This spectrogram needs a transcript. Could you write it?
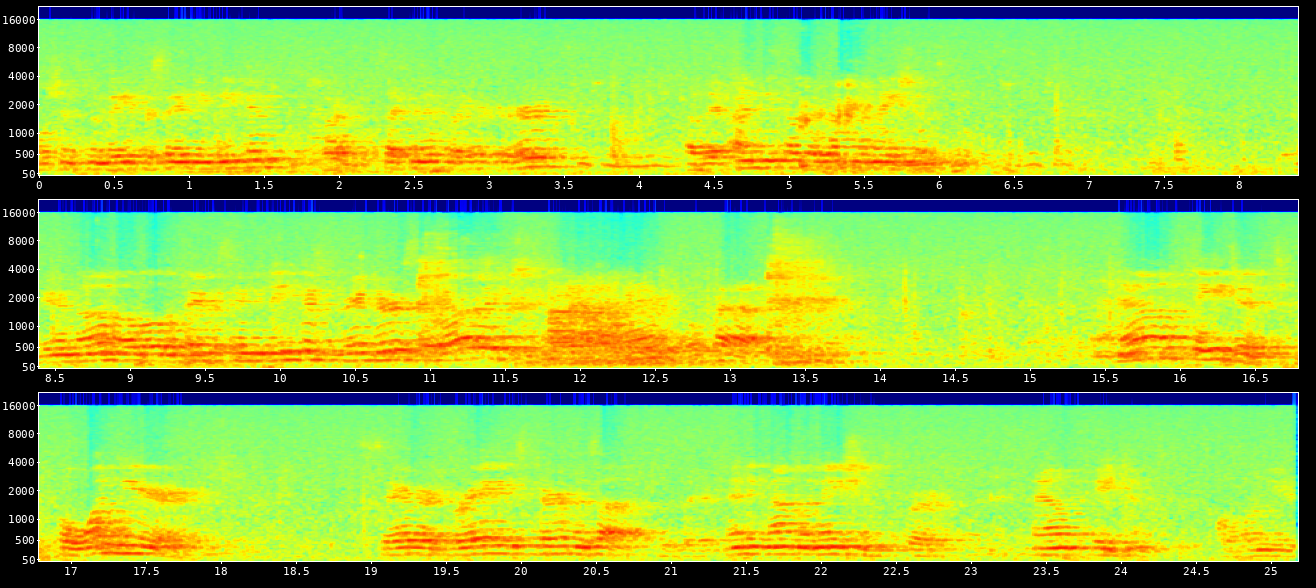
Motion's been made for Sandy Deegan, seconded by Erica. Are there any other nominations? Hearing none, all those in favor Sandy for grand juror, say aye. Aye. So passed. Town agent for one year. Sarah Gray's term is up. Is there any nominations for town agent for one year?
